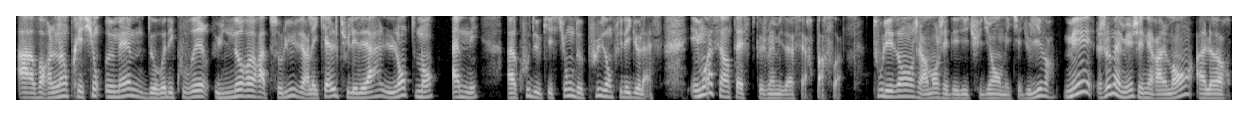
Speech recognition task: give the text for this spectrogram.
à avoir l'impression eux-mêmes de redécouvrir une horreur absolue vers lesquelles tu les as lentement amenés à coups de questions de plus en plus dégueulasses. Et moi, c'est un test que je m'amuse à faire parfois. Tous les ans, généralement, j'ai des étudiants en métier du livre, mais je m'amuse généralement à leur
